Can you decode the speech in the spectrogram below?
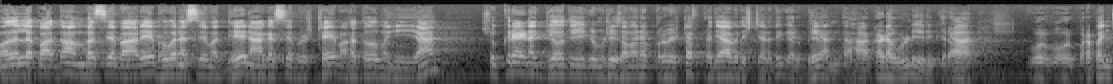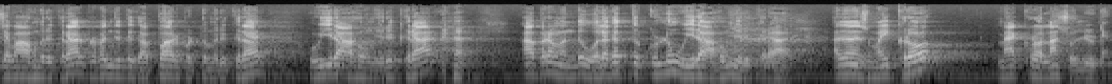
முதல்ல பார்த்தோம் அம்பஸ்ய பாரே புவனஸ்ய மத்தியே நாகஸ்ய பிருஷ்டே மகதோ மகியான் சுக்ரேண ஜோதி கிம்ஷி சமன பிரவிஷ்ட பிரஜாபதிஷ்டரதி கர்ப்பே அந்த கடவுள் இருக்கிறார். பிரபஞ்சமாகவும் இருக்கிறார் பிரபஞ்சத்துக்கு அப்பாற்பட்டும் இருக்கிறார் உயிராகவும் இருக்கிறார். அப்புறம் வந்து உலகத்துக்குள்ளும் உயிராகவும் இருக்கிறார். அது மைக்ரோ மேக்ரோலாம் சொல்லிவிட்டேன்.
